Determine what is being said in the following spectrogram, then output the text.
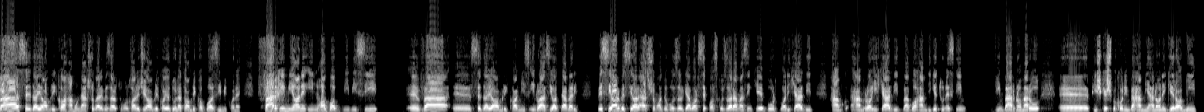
و صدای آمریکا همون نقش رو برای وزارت امور خارجه آمریکا یا دولت آمریکا بازی می‌کنه. فرقی میان اینها با بی بی سی و صدای آمریکا نیست. این رو از یاد نبرید. بسیار بسیار از شما دو بزرگوار سپاسگزارم از اینکه بردباری کردید هم، همراهی کردید و با همدیگه تونستیم این برنامه رو پیشکش بکنیم به هم میهنان گرامی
